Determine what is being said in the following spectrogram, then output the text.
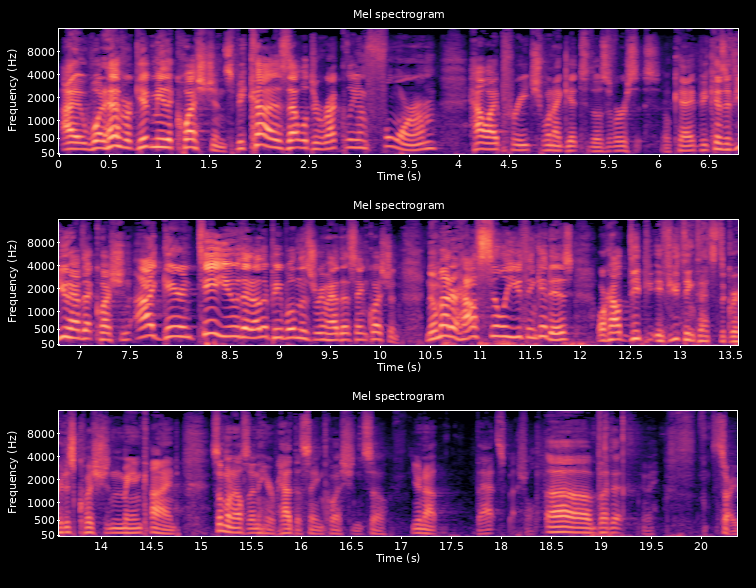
I, whatever, give me the questions because that will directly inform how I preach when I get to those verses. Okay? Because if you have that question, I guarantee you that other people in this room had that same question. No matter how silly you think it is or how deep, if you think that's the greatest question in mankind, someone else in here had the same question. So you're not that special. Uh, but uh, anyway, sorry,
